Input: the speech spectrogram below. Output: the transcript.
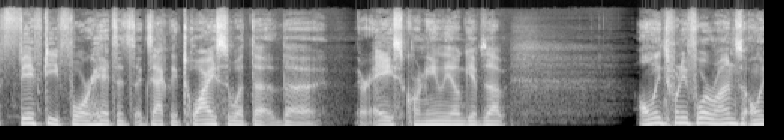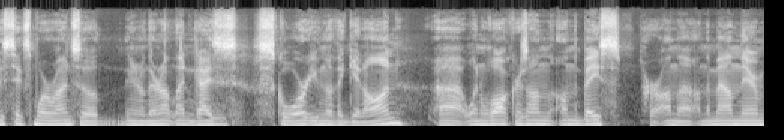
Fifty four hits. It's exactly twice what the the their ace Cornelio gives up only 24 runs, only six more runs. So, you know, they're not letting guys score even though they get on uh, when Walker's on, on the base or on the, on the mound there.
